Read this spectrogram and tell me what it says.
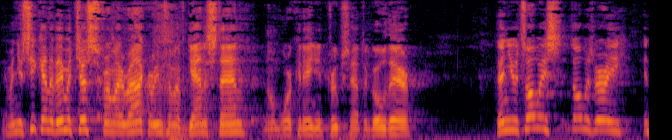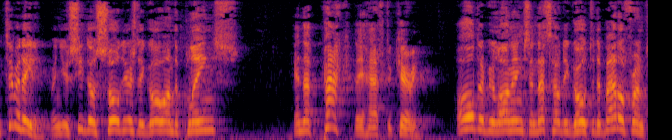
And when you see kind of images from Iraq or even from Afghanistan, no more Canadian troops had to go there, then you, it's always, it's always very intimidating when you see those soldiers, they go on the planes, and that pack they have to carry. All their belongings, and that's how they go to the battlefront.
